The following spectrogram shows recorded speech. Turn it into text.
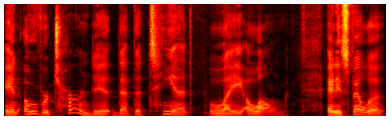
and overturned it that the tent lay along. And his fellow,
